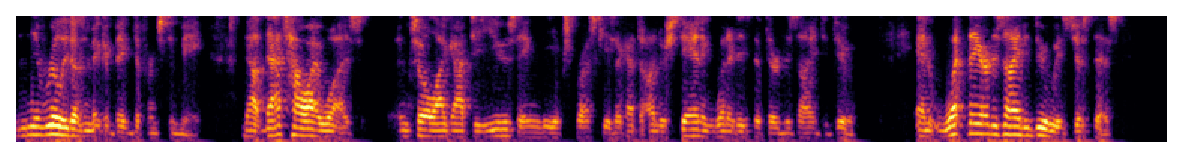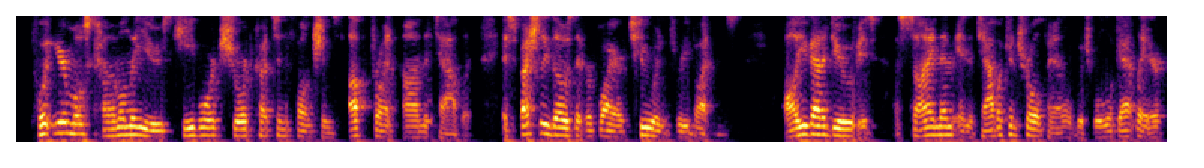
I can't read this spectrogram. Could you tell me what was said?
And it really doesn't make a big difference to me. Now, that's how I was until I got to using the express keys. I got to understanding what it is that they're designed to do. And what they are designed to do is just this Put your most commonly used keyboard shortcuts and functions up front on the tablet, especially those that require two and three buttons. All you got to do is assign them in the tablet control panel, which we'll look at later,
